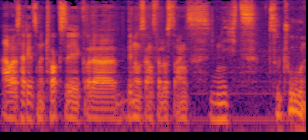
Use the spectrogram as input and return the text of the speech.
Aber es hat jetzt mit Toxik oder Bindungsangst, Verlustangst nichts zu tun.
